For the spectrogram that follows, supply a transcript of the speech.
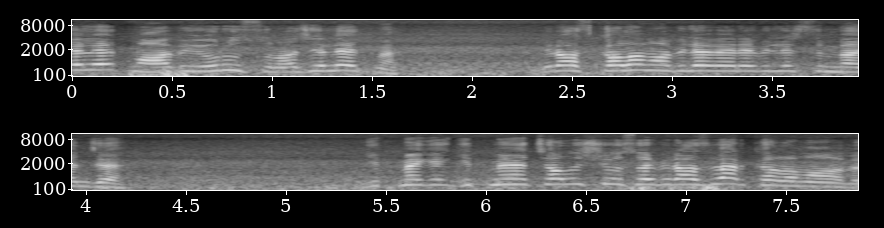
Acele etme abi yorulsun acele etme. Biraz kalama bile verebilirsin bence. Gitme, gitmeye çalışıyorsa biraz ver kalama abi.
